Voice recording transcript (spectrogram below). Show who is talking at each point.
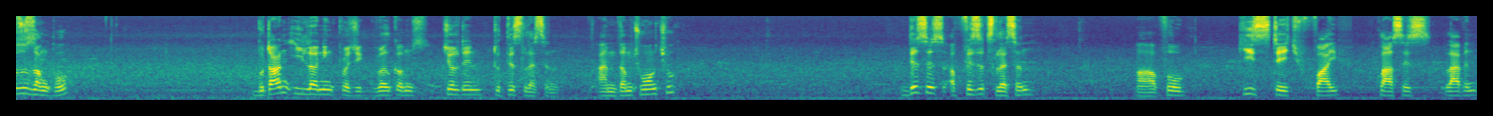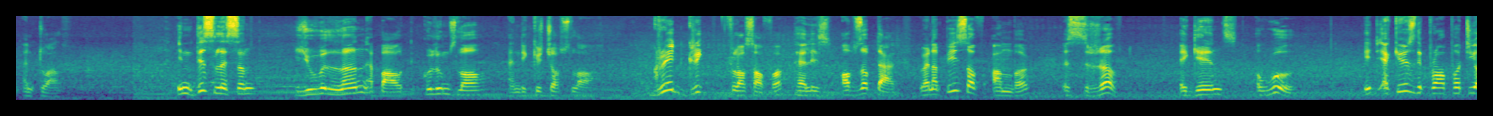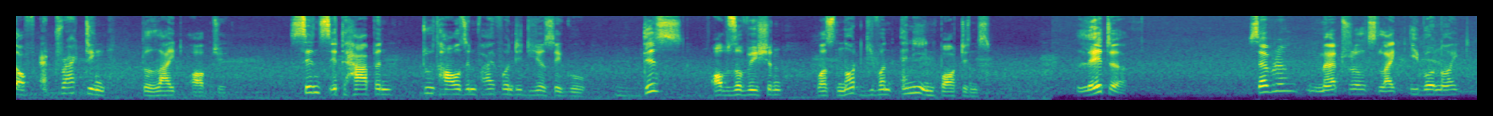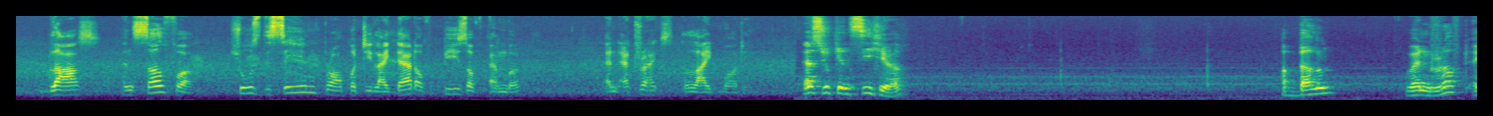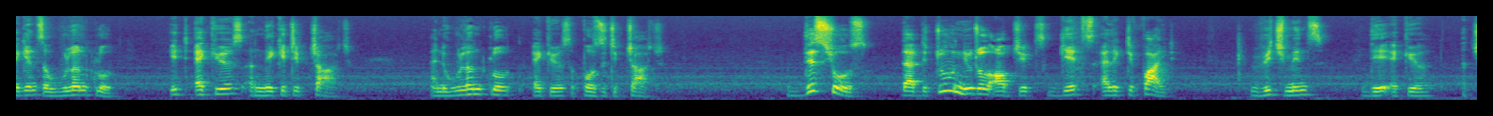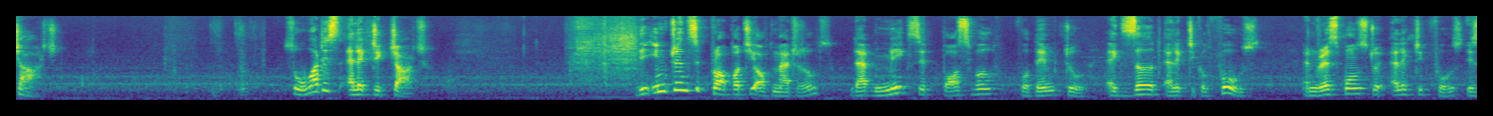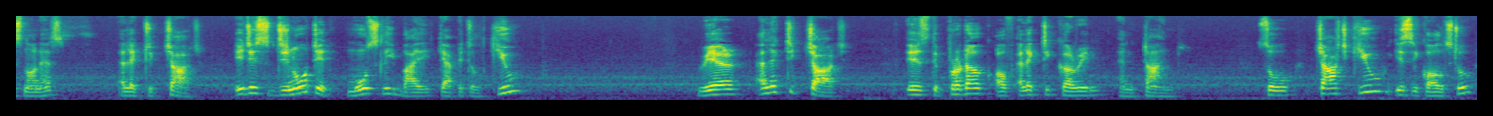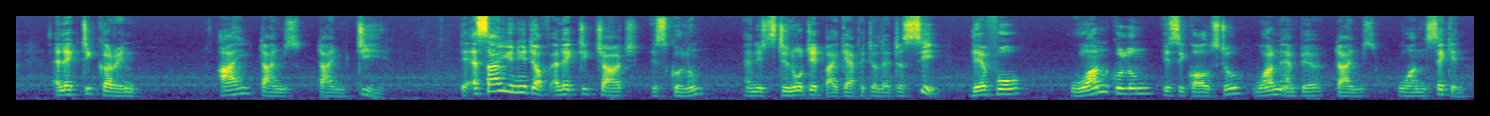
Speaker 1: Kuzu. Bhutan e-learning project welcomes children to this lesson. I'm Dam Chuang Chu. This is a physics lesson uh, for key stage 5 classes 11 and 12. In this lesson, you will learn about Coulomb's law and the Kirchhoff's law. Great Greek philosopher Thales observed that when a piece of amber is rubbed against a wool, it acquires the property of attracting the light object. Since it happened 2500 years ago, this observation was not given any importance. Later, several materials like ebonite, glass, and sulfur shows the same property like that of a piece of amber and attracts a light body. As you can see here, a balloon when rubbed against a woolen cloth, it acquires a negative charge and woolen cloth acquires a positive charge. This shows that the two neutral objects gets electrified, which means they acquire a charge. So what is electric charge? The intrinsic property of materials that makes it possible for them to exert electrical force and response to electric force is known as electric charge. It is denoted mostly by capital Q where electric charge is the product of electric current and time. So charge Q is equals to electric current I times time T. The SI unit of electric charge is coulomb and it's denoted by capital letter C. Therefore, 1 coulomb is equals to 1 ampere times 1 second.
